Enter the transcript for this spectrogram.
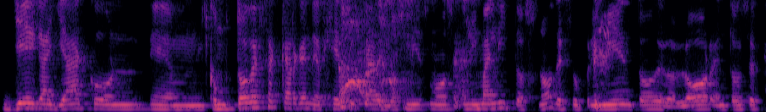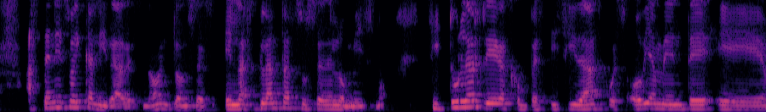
llega ya con, em, con toda esa carga energética de los mismos animalitos, ¿no? De sufrimiento, de dolor, entonces hasta en eso hay calidades, ¿no? Entonces, en las plantas sucede lo mismo. Si tú las riegas con pesticidas, pues obviamente... Eh,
